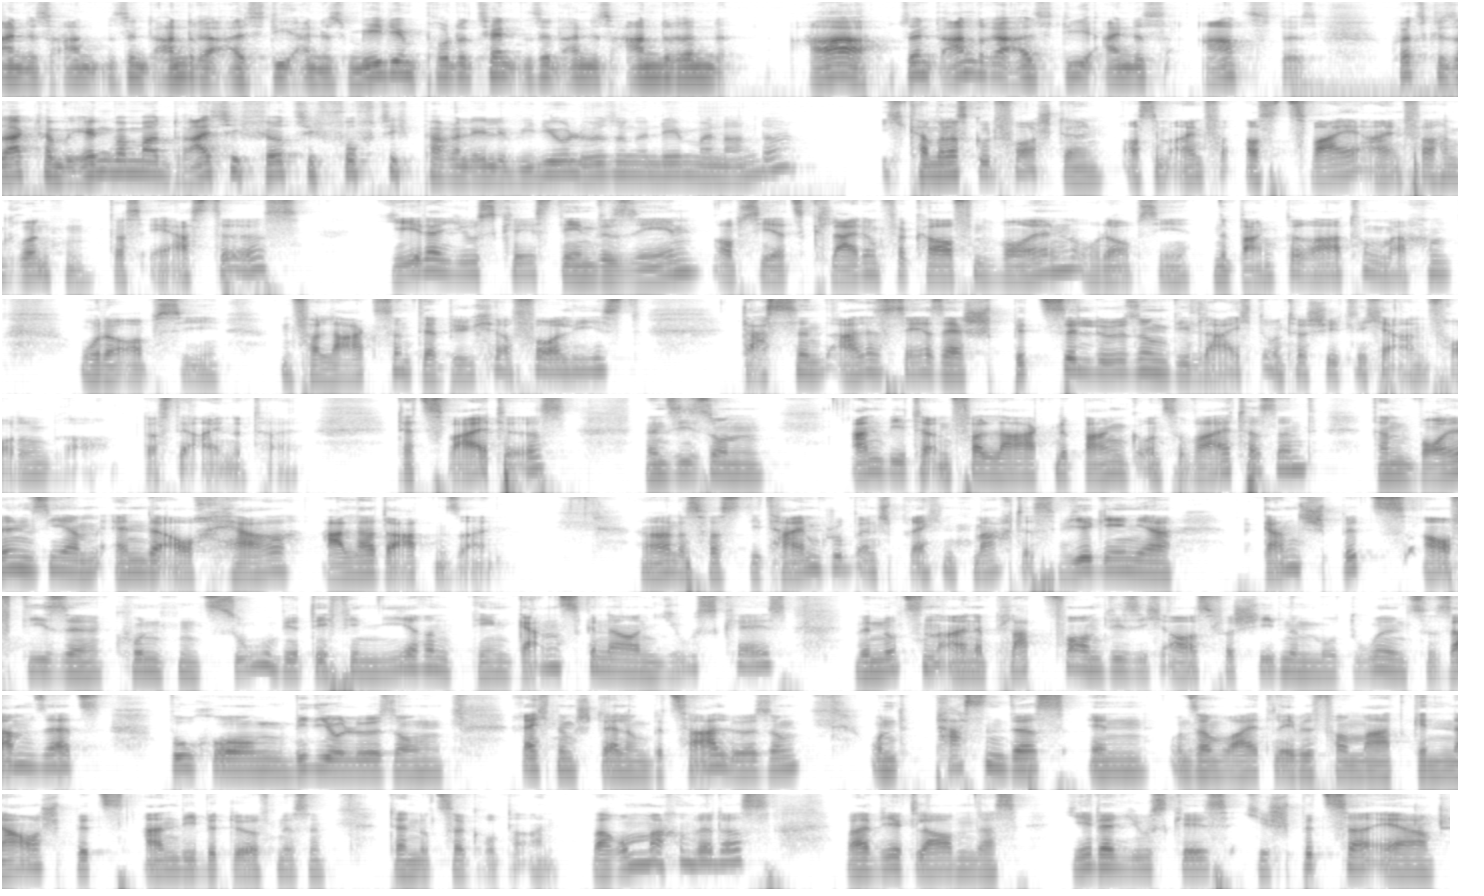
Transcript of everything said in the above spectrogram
sind andere als die eines Medienproduzenten, sind eines anderen Ah, sind andere als die eines Arztes. Kurz gesagt, haben wir irgendwann mal 30, 40, 50 parallele Videolösungen nebeneinander? Ich kann mir das gut vorstellen. Aus, dem aus zwei einfachen Gründen. Das erste ist, jeder Use Case, den wir sehen, ob Sie jetzt Kleidung verkaufen wollen oder ob Sie eine Bankberatung machen oder ob Sie ein Verlag sind, der Bücher vorliest, das sind alles sehr, sehr spitze Lösungen, die leicht unterschiedliche Anforderungen brauchen. Das ist der eine Teil. Der zweite ist, wenn Sie so ein Anbieter, ein Verlag, eine Bank und so weiter sind, dann wollen Sie am Ende auch Herr aller Daten sein. Ja, das, was die Time Group entsprechend macht, ist, wir gehen ja ganz spitz auf diese Kunden zu. Wir definieren den ganz genauen Use Case. Wir nutzen eine Plattform, die sich aus verschiedenen Modulen zusammensetzt. Buchung, Videolösung, Rechnungsstellung, Bezahllösung und passen das in unserem White Label Format genau spitz an die Bedürfnisse der Nutzergruppe an. Warum machen wir das? Weil wir glauben, dass jeder Use Case, je spitzer er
